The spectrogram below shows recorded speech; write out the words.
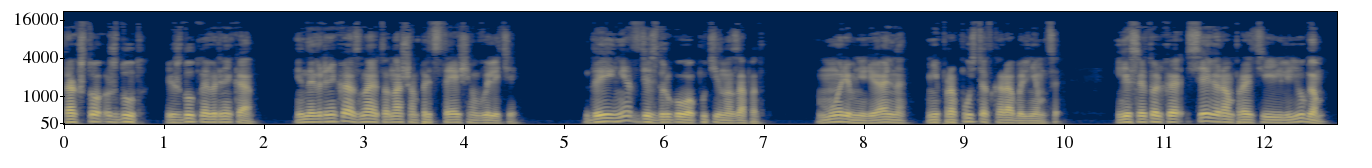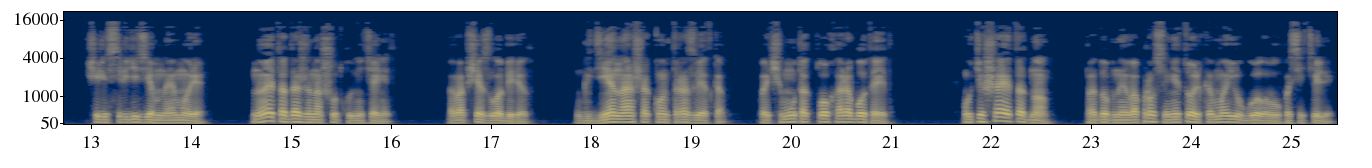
Так что ждут, и ждут наверняка. И наверняка знают о нашем предстоящем вылете. Да и нет здесь другого пути на запад. Морем нереально, не пропустят корабль немцы. Если только севером пройти или югом, через Средиземное море. Но это даже на шутку не тянет. А вообще зло берет. Где наша контрразведка? Почему так плохо работает? Утешает одно. Подобные вопросы не только мою голову посетили.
